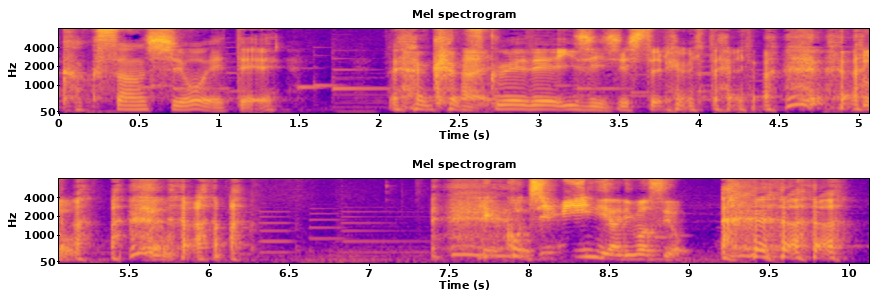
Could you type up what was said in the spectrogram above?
拡散し終えてなんかはい机でイジイジしてるみたいな、そう結構地味にやりますよ。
